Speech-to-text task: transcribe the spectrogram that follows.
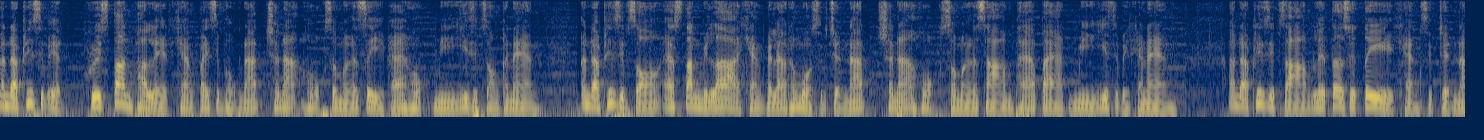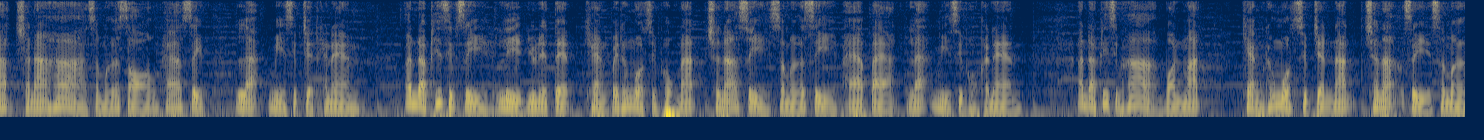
อันดับที่ 11 คริสตันพาเลตแข่งไป 16 นัด ชนะ 6 เสมอ 4 แพ้ 6 มี 22 คะแนน อันดับที่ 12 แอสตันวิลล่าแข่งไปแล้วทั้งหมด 17 นัด ชนะ 6 เสมอ 3 แพ้ 8 มี 21 คะแนน อันดับที่ 13เลสเตอร์ซิตี้แข่ง 17 นัด ชนะ 5 เสมอ 2 แพ้ 10 และมี 17 คะแนนอันดับที่ 14 ลีดยูไนเต็ด แข่งไปทั้งหมด 16 นัด ชนะ 4 เสมอ 4 แพ้ 8 และมี 16 คะแนน อันดับที่ 15 บอลมัด แข่งทั้งหมด 17 นัด ชนะ 4 เสมอ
